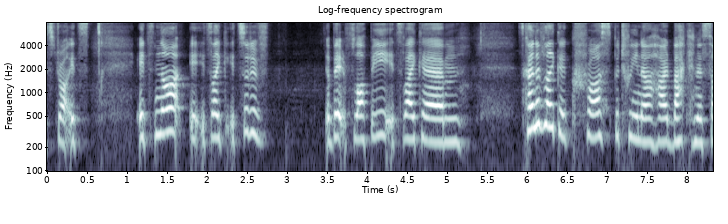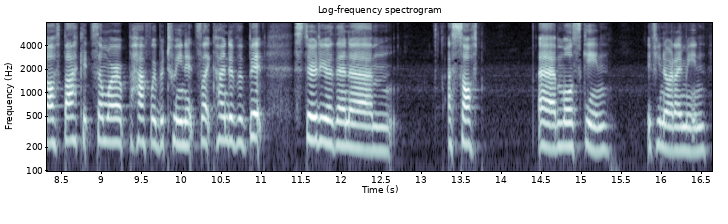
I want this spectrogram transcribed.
strong. It's it's not. It's like it's sort of a bit floppy. It's like um. It's kind of like a cross between a hardback and a softback. It's somewhere halfway between. It's like kind of a bit sturdier than um, a soft uh, Moleskine, if you know what I mean,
